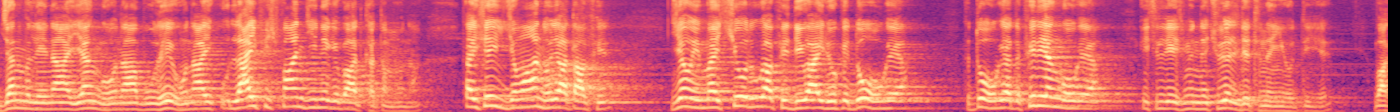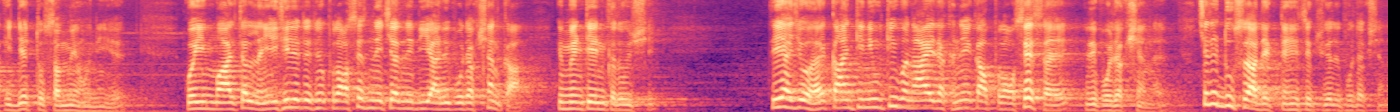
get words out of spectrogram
जन्म लेना, यंग होना, बूढ़े होना, एक लाइफ स्पान जीने के बाद ख़त्म होना। तो ऐसे ही जवान हो जाता फिर। जब मैच्योर हुआ, फिर डिवाइड होकर दो हो गया। तो दो हो गया तो फिर यंग हो गया। इसलिए इसमें नेचुरल डेथ नहीं होती है। बाकी डेथ तो सब में होनी है। कोई मार्टल नहीं, इसीलिए तो इसमें प्रोसेस नेचर ने दिया रिप्रोडक्शन का, कि मेंटेन करो इससे। तो यह जो है कंटिन्यूटी बनाए रखने का प्रोसेस है रिप्रोडक्शन है। चलिए दूसरा देखते हैं सेक्सुअल रिप्रोडक्शन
